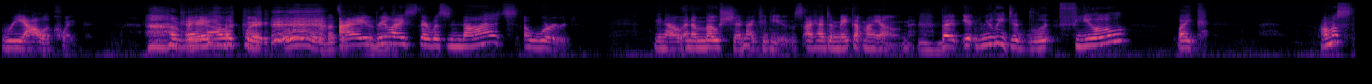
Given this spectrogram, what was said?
realiquake okay Realiquake. Oh, that's. i good one. realized there was not a word you know an emotion i could use i had to make up my own Mhm. but it really did l- feel like almost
